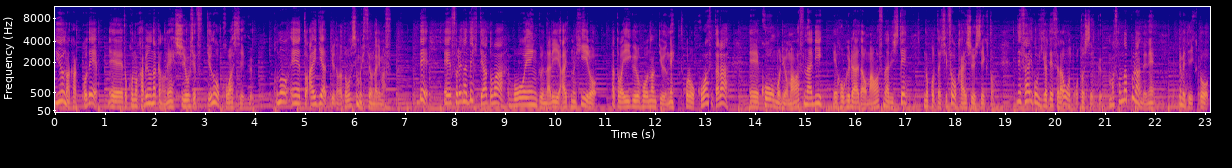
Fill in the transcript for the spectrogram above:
いうような格好で、えー、とこの壁の中のね主要施設っていうのを壊していくこの、えー、とアイディアっていうのがどうしても必要になります。で、えー、それができてあとは防衛軍なり相手のヒーローあとはイーグル砲なんていうねところを壊せたら、えー、コウモリを回すなり、えー、ホグライダーを回すなりして残った施設を回収していくと。で最後ギガテスラを落としていく、まあ、そんなプランでね攻めていくと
